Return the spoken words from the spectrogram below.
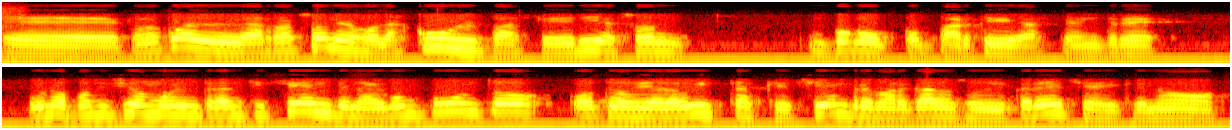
Eh, con lo cual las razones o las culpas, que diría, son un poco compartidas entre una oposición muy intransigente en algún punto, otros dialoguistas que siempre marcaron sus diferencias y que no,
